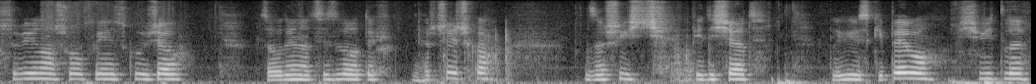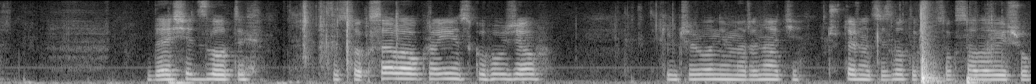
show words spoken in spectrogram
собі нашу українську взяв за 11 злотих. Герчичка за 6,50. Львівське пиво світле 10 злотих. Кусок сала українського взяв. Таким червоним маринаті. 14 злотих кусок сала вийшов.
